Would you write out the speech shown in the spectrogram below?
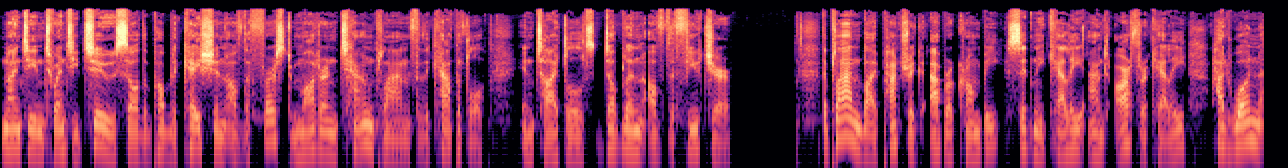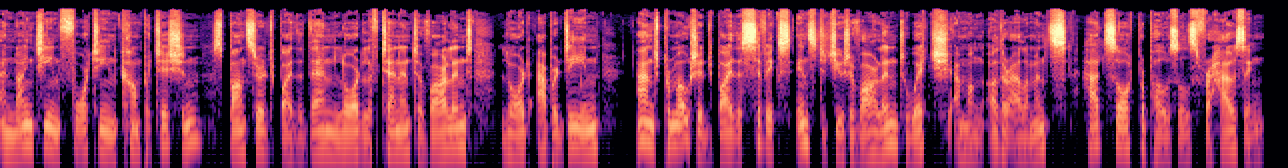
1922 saw the publication of the first modern town plan for the capital, entitled Dublin of the Future. The plan by Patrick Abercrombie, Sidney Kelly, and Arthur Kelly had won a 1914 competition sponsored by the then Lord Lieutenant of Ireland, Lord Aberdeen, and promoted by the Civics Institute of Ireland, which, among other elements, had sought proposals for housing.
